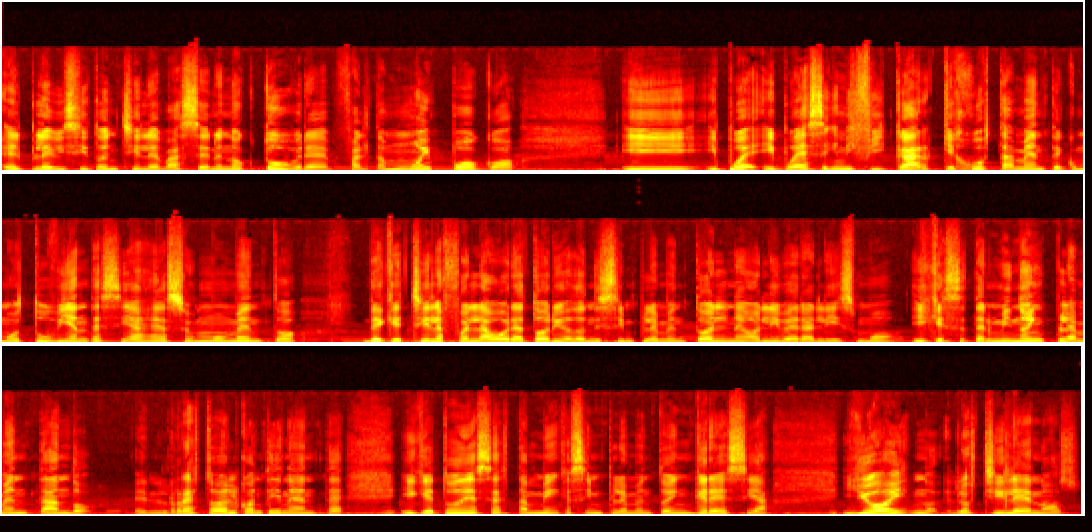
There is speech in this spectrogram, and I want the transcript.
el plebiscito en Chile va a ser en octubre, falta muy poco. Y, puede, significar que justamente, como tú bien decías hace un momento, de que Chile fue el laboratorio donde se implementó el neoliberalismo y que se terminó implementando en el resto del continente y que tú dices también que se implementó en Grecia. Y hoy los chilenos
